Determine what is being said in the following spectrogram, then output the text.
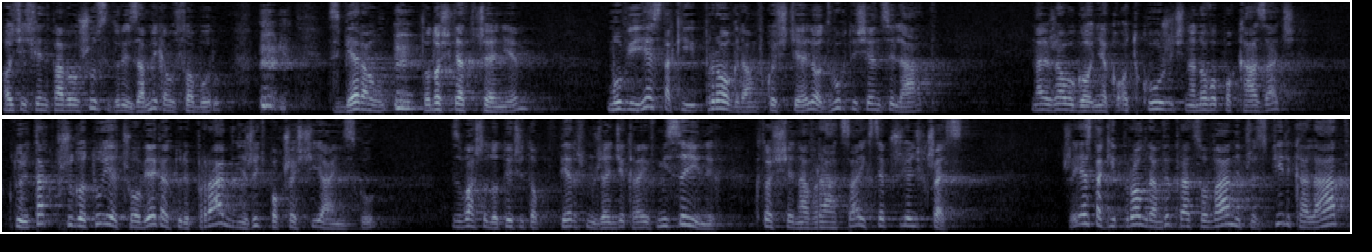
Ojciec święty Paweł VI, który zamykał Sobór, zbierał to doświadczenie, mówi, jest taki program w Kościele od 2000 lat, należało go niejako odkurzyć, na nowo pokazać, który tak przygotuje człowieka, który pragnie żyć po chrześcijańsku, zwłaszcza dotyczy to w pierwszym rzędzie krajów misyjnych. Ktoś się nawraca i chce przyjąć chrzest. Że jest taki program wypracowany przez kilka lat,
